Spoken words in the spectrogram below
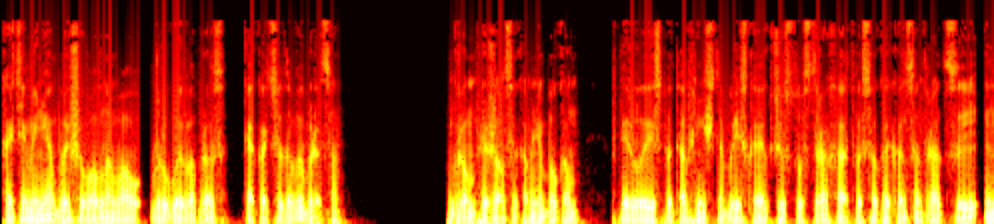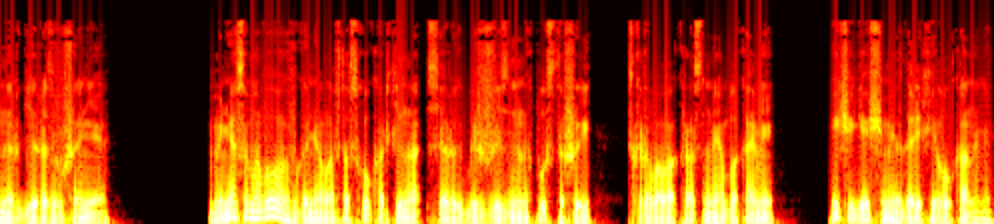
Хотя меня больше волновал другой вопрос, как отсюда выбраться. Гром прижался ко мне боком, впервые испытав нечто близкое к чувству страха от высокой концентрации энергии разрушения. Меня самого вгоняла в тоску картина серых безжизненных пустошей с кроваво-красными облаками и чадящими вдалеке вулканами.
